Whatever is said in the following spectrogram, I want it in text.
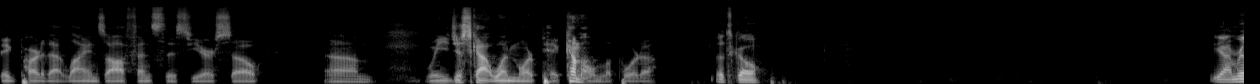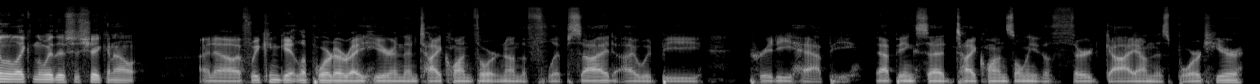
big part of that Lions offense this year. So um, we just got one more pick. Come on, Laporta. Let's go. Yeah, I'm really liking the way this is shaking out. I know if we can get Laporta right here and then Tyquan Thornton on the flip side, I would be pretty happy. That being said, Tyquan's only the third guy on this board here,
